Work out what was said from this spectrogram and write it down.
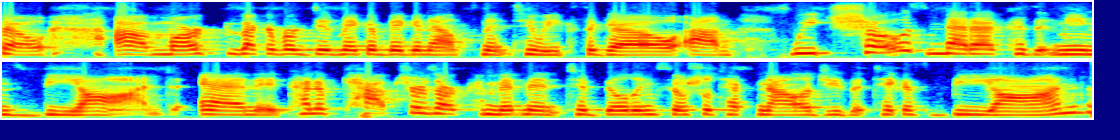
So, uh, Mark Zuckerberg did make a big announcement two weeks ago. Um, we chose Meta because it means beyond, and it kind of captures our commitment to building social technologies that take us beyond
